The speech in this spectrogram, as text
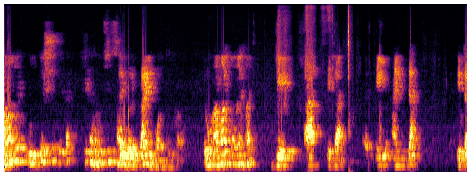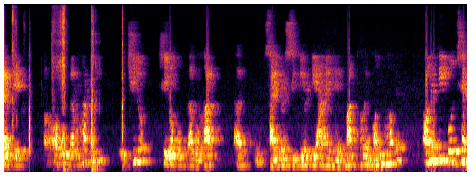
আমাদের উদ্দেশ্য যেটা, সেটা হচ্ছে সাইবার ক্রাইম বন্ধ করা। এবং আমার মনে হয় যে এটা, এই আইনটা এটার যে অপব্যবহার ছিল, সেই অপব্যবহার সাইবার সিকিউরিটি আইনের মাধ্যমে বন্ধ হবে। অনেকেই বলছেন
